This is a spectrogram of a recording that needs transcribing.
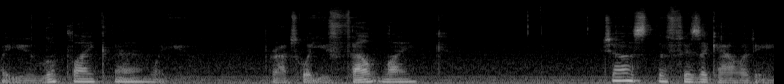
what you looked like then, what you perhaps what you felt like just the physicality.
